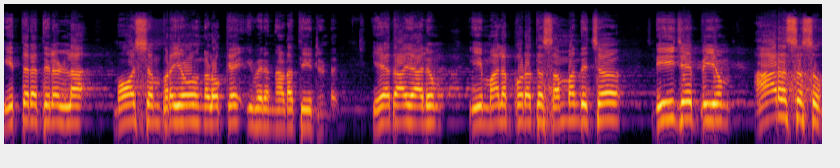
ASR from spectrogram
ഇത്തരത്തിലുള്ള മോശം പ്രയോഗങ്ങളൊക്കെ ഇവർ നടത്തിയിട്ടുണ്ട്. ഏതായാലും ഈ മലപ്പുറത്തെ സംബന്ധിച്ച് ബി ജെ പിയും ആർ എസ് എസും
